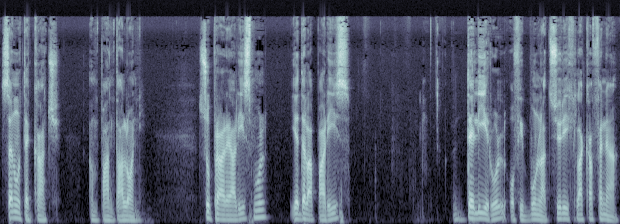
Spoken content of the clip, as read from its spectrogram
să nu te caci în pantaloni. Suprarealismul e de la Paris, delirul o fi bun la Zurich la cafenea.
